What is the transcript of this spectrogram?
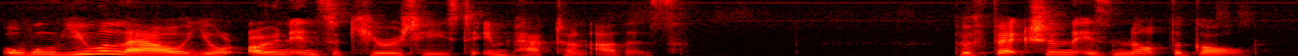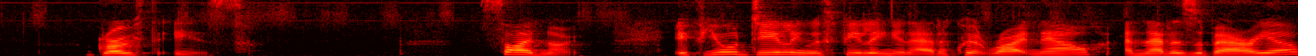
Or will you allow your own insecurities to impact on others? Perfection is not the goal, growth is. Side note if you're dealing with feeling inadequate right now and that is a barrier,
